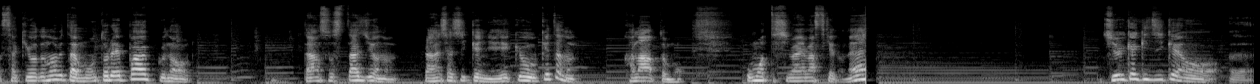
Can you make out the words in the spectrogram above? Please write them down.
先ほど述べたモントレーパークのダンススタジオの乱射事件に影響を受けたのかなとも思ってしまいますけどね。銃撃事件を、えー、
